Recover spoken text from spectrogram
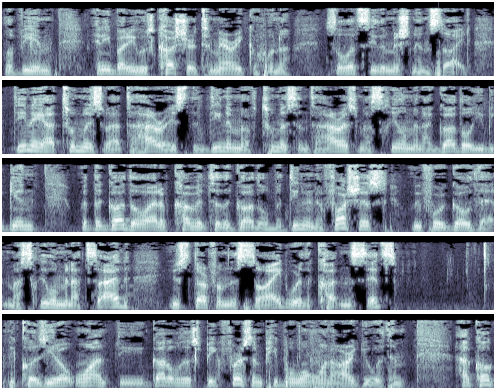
Levim, anybody who's kosher to marry Kahuna. So let's see the Mishnah inside. Dine Hatumis V'Taharis, the Dinim of Tumis and Taharis, Maschilim and Agadol, you begin with the Gadol out of kavod to the Gadol. But Dine Nefashis, we forego that. Maschilim and Atzad, you start from the side where the Katan sits, because you don't want the gadol to speak first, and people won't want to argue with him. Anybody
